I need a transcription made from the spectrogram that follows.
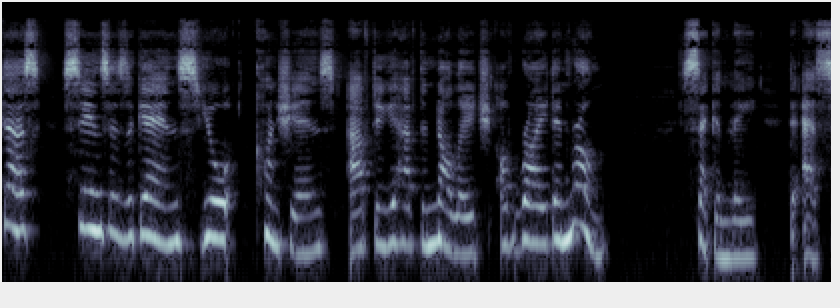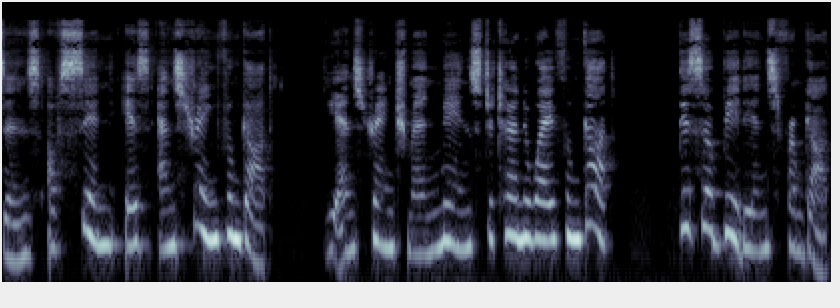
Thus, sin is against your conscience after you have the knowledge of right and wrong. Secondly, the essence of sin is estranged from God. The estrangement means to turn away from God, disobedience from God.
